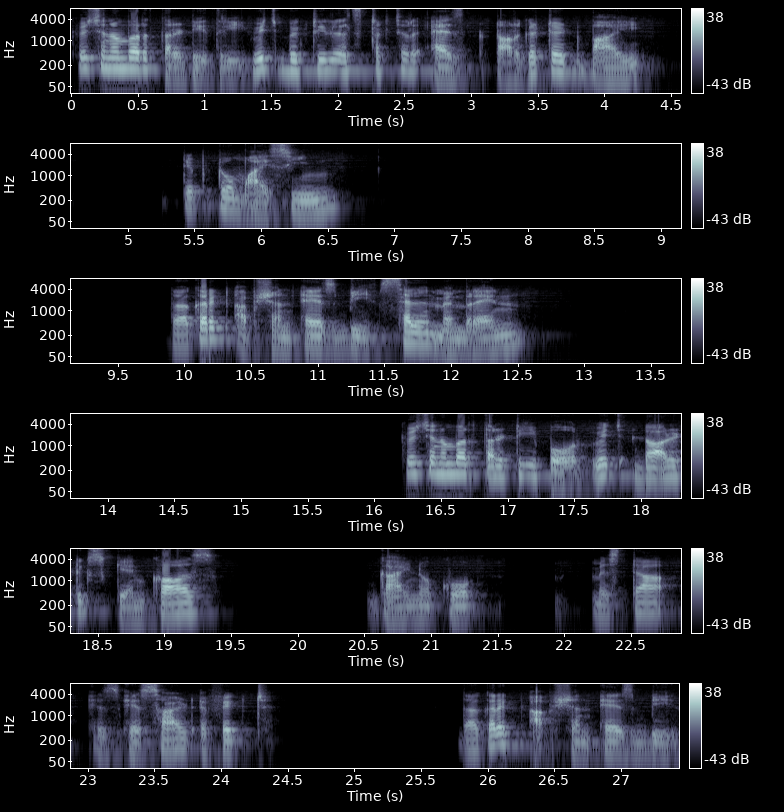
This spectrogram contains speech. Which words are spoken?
Question number 33. Which bacterial structure is targeted by daptomycin? The correct option is B. Cell membrane. Question number 34. Which diuretics can cause gynecomastia is a side effect? The correct option is B.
